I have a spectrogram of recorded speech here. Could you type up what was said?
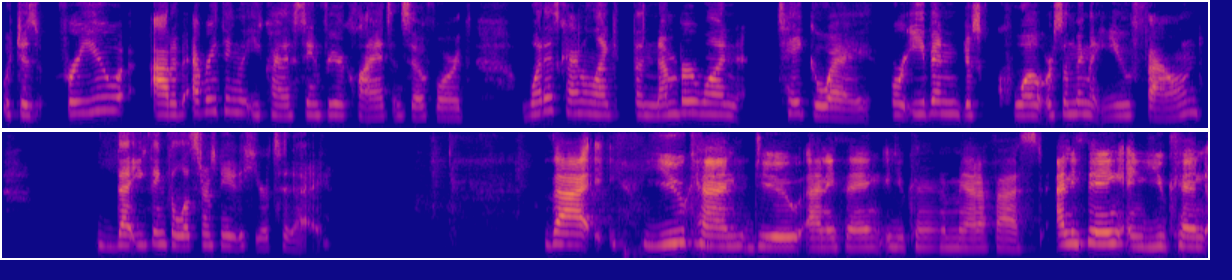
which is for you, out of everything that you kind of seen for your clients and so forth, what is kind of like the number one takeaway or even just quote or something that you found that you think the listeners need to hear today? That you can do anything, you can manifest anything, and you can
